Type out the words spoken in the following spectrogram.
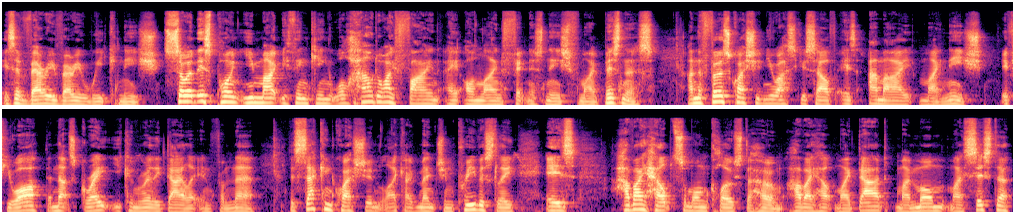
is a very, very weak niche. So, at this point, you might be thinking, well, how do I find a online fitness niche for my business? And the first question you ask yourself is, Am I my niche? If you are, then that's great. You can really dial it in from there. The second question, like I've mentioned previously, is, have I helped someone close to home? Have I helped my dad, my mum, my sister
